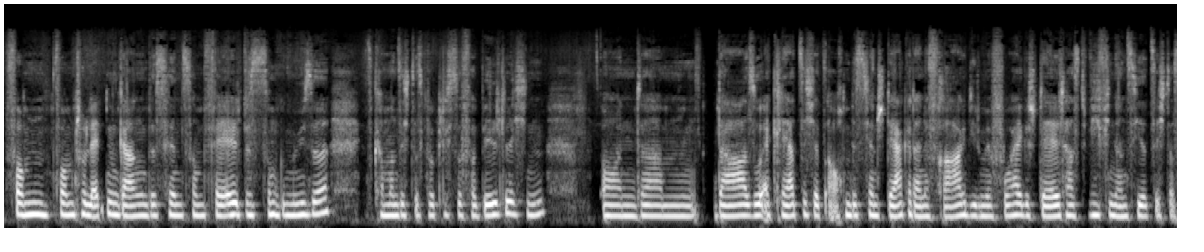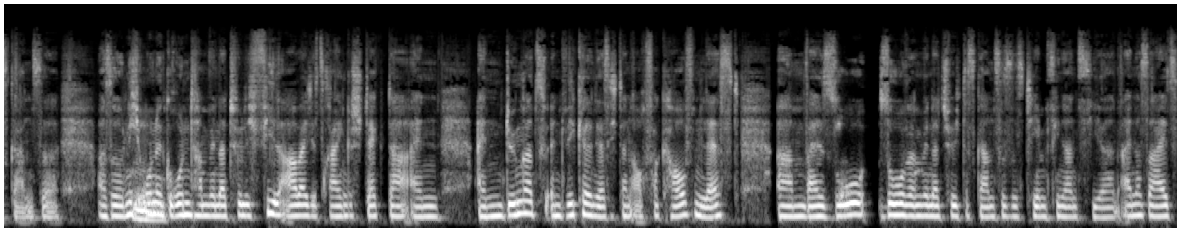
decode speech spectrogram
vom, vom Toilettengang bis hin zum Feld, bis zum Gemüse. Jetzt kann man sich das wirklich so verbildlichen. Und ähm, da so erklärt sich jetzt auch ein bisschen stärker deine Frage, die du mir vorher gestellt hast, wie finanziert sich das Ganze? Also nicht mhm. ohne Grund haben wir natürlich viel Arbeit jetzt reingesteckt, da einen, einen Dünger zu entwickeln, der sich dann auch verkaufen lässt, ähm, weil so, so wenn wir natürlich das ganze System finanzieren. Einerseits,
